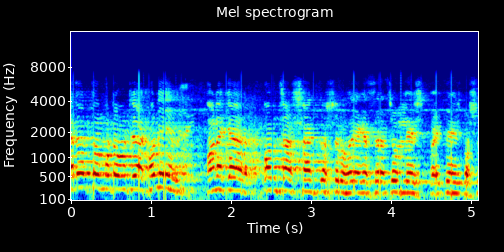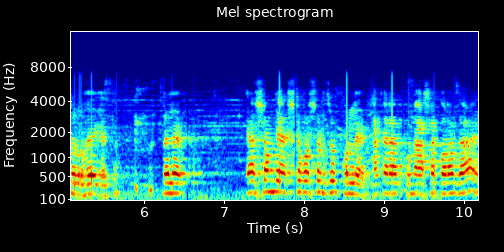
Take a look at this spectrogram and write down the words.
এদের তো মোটামুটি এখনই অনেকের পঞ্চাশ, ষাট বছর হয়ে গেছে, চল্লিশ পঁয়ত্রিশ বছর হয়ে গেছে। তাহলে এর সঙ্গে একশো বছর যোগ করলে থাকার আর কোনো আশা করা যায়?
